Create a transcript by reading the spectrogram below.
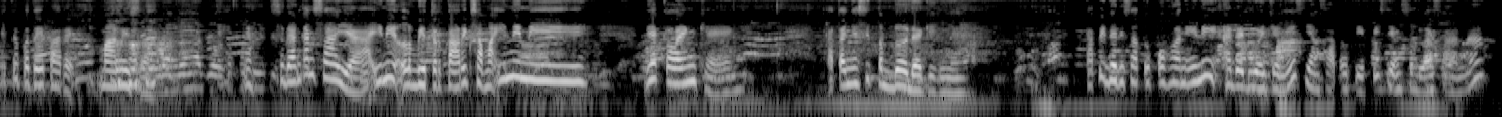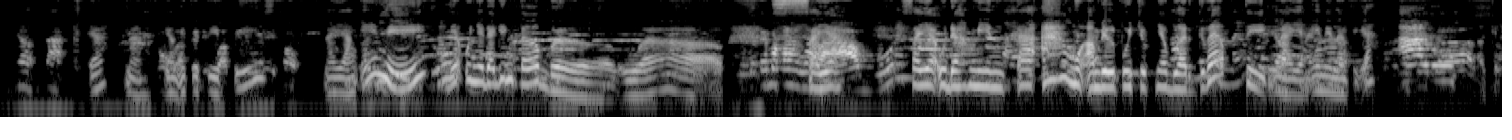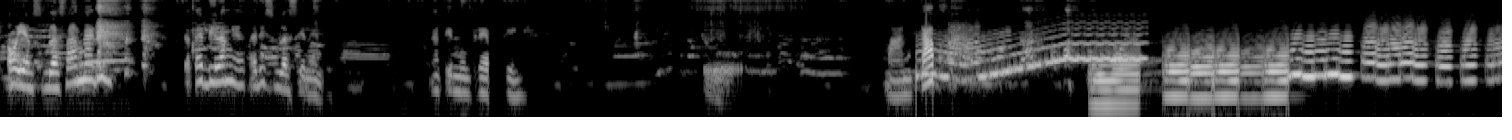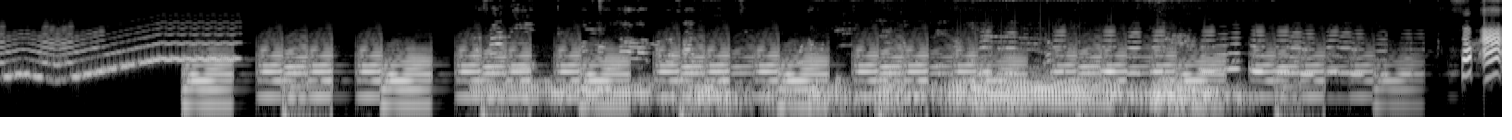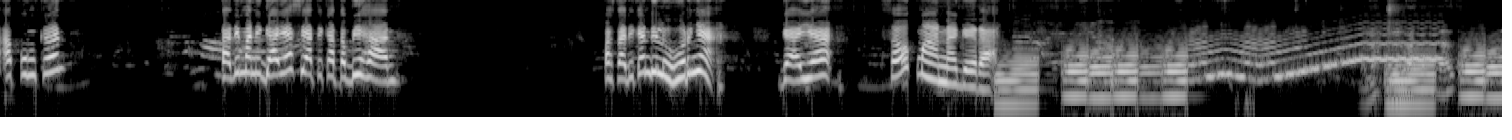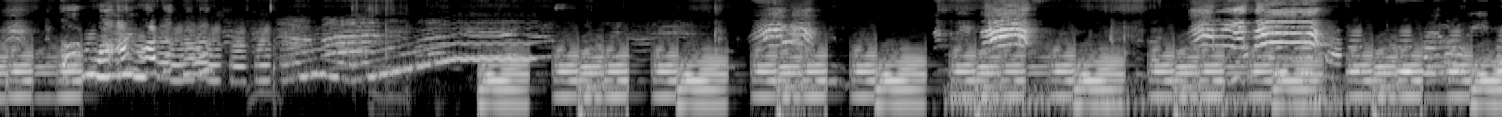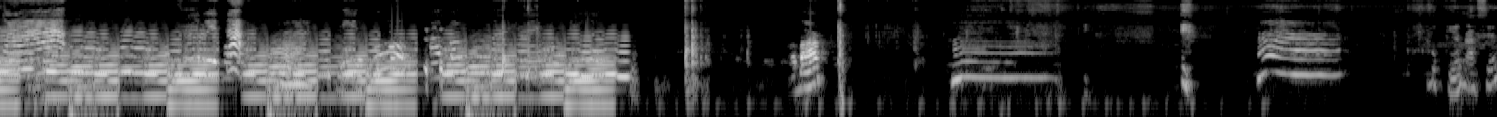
Itu petai pare. Manis lah. Nah, sedangkan saya ini lebih tertarik sama ini nih. Dia kelengkeng. Katanya sih tebel dagingnya. Tapi dari satu pohon ini ada dua jenis, yang satu tipis, yang sebelah sana ya. Nah, yang itu tipis. Nah, yang ini dia punya daging tebel. Wow. Saya saya udah minta ah mau ambil pucuknya buat grafting. Nah, yang ini nanti ya. Oke. Oh, yang sebelah sana deh. Teteh bilang yang tadi sebelah sini. Nanti mau grafting. Tuh. Mantap. Sok a apungkeun. Tadi mani gaya sih hati katobihan. Pas tadi kan di luhurnya. Gaya. Sok mana gerak? Tuh, waan ada turun. Cerita. Itu Bukin asin.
